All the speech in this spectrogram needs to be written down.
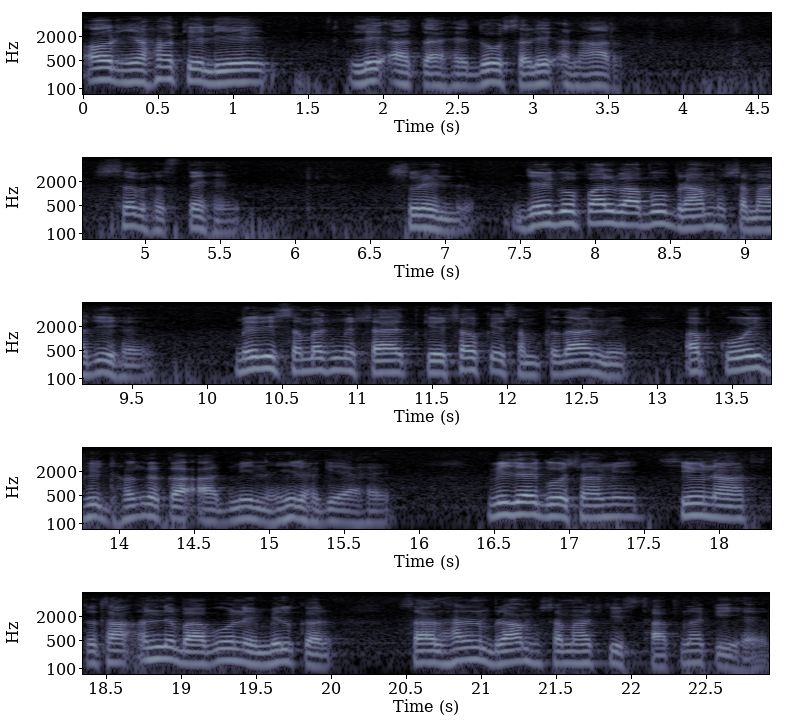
और यहाँ के लिए ले आता है दो सड़े अनार। सब हँसते हैं। सुरेंद्र जय गोपाल बाबू ब्राह्म समाजी है। मेरी समझ में शायद केशव के संप्रदाय में अब कोई भी ढंग का आदमी नहीं रह गया है। विजय गोस्वामी, शिवनाथ तथा अन्य बाबुओं ने मिलकर साधारण ब्राह्म समाज की स्थापना की है।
